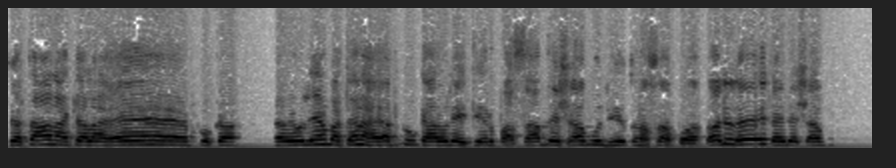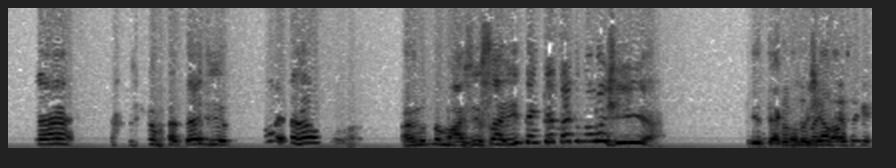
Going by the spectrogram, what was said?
Você está naquela época. Eu lembro até na época o cara, o leiteiro passava deixava bonito na sua porta. Olha o leite, aí deixava. É, lembro até disso. Não é não, porra. Mas isso aí tem que ter tecnologia. E tecnologia. Mas essa,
